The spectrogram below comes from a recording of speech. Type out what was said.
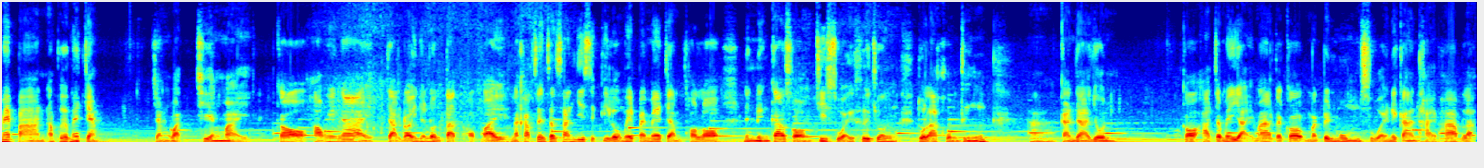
แม่ปานอำเภอแม่แจ่มจังหวัดเชียงใหม่ ก็เอาง่ายๆ จากดอยอินทนนท์ตัดออกไปนะครับเส้นสั้นๆ 20 กิโลเมตร ไปแม่แจ่มทอรอ1192 ที่สวยคือช่วงตุลาคมถึงกันยายน ก็อาจจะไม่ใหญ่มาก แต่ก็มันเป็นมุมสวยในการถ่ายภาพละ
